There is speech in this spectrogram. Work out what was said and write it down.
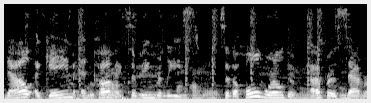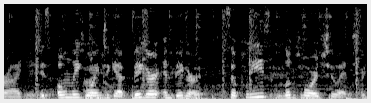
Now a game and comics are being released, so the whole world of Afro Samurai is only going to get bigger and bigger. So please look forward to it.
